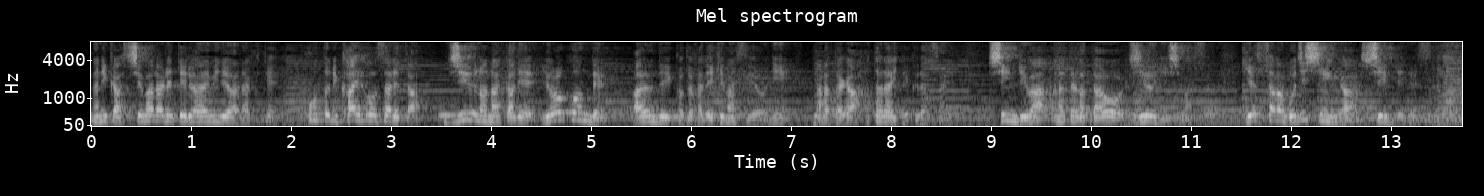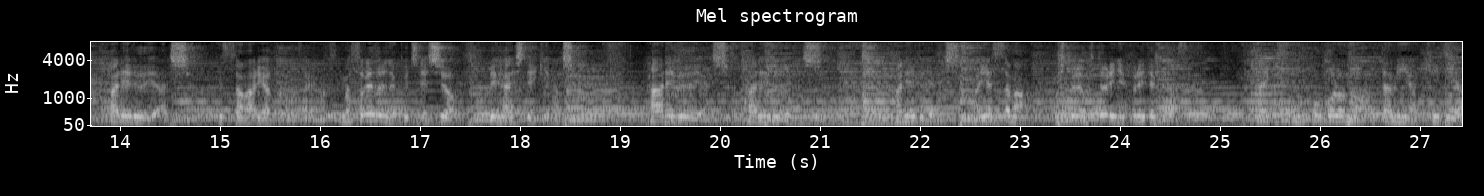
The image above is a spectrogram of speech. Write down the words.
何か縛られている歩みではなくて本当に解放された自由の中で喜んで歩んでいくことができますようにあなたが働いてください。真理はあなた方を自由にします。イエス様ご自身が真理です。ハレルヤ主。イエス様ありがとうございます。今それぞれの口で主を礼拝していきましょう。ハレルヤ主。ハレルヤ主。ハレルヤ主。イエス様お一人お一人に触れてください。何かその心の痛みや傷や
